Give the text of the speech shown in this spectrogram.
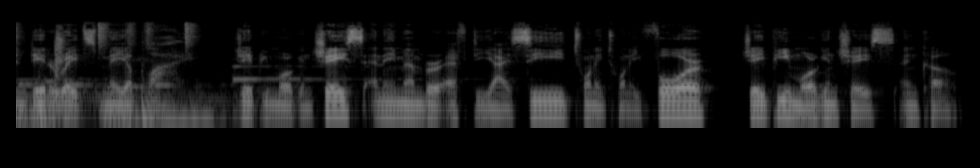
and data rates may apply. JP Morgan Chase and a member FDIC 2024, JP Morgan Chase and Co.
